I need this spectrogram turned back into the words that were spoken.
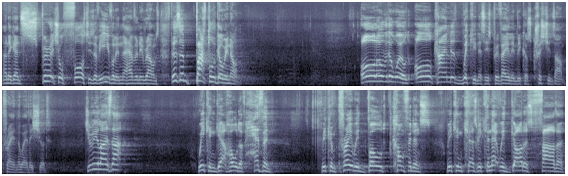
and against spiritual forces of evil in the heavenly realms. There's a battle going on. All over the world, all kind of wickedness is prevailing because Christians aren't praying the way they should. Do you realize that? We can get hold of heaven. We can pray with bold confidence. We can, as we connect with God as Father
